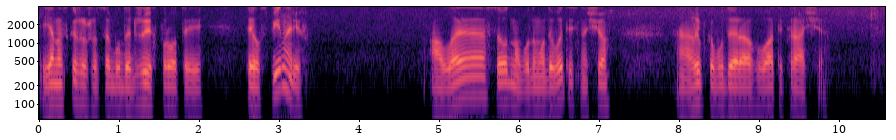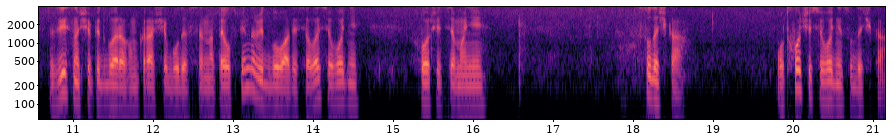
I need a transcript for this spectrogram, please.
Я не скажу, що це буде джиг проти тейлспінерів, але все одно будемо дивитись, на що рибка буде реагувати краще. Звісно, що під берегом краще буде все на тейлспінер відбуватися, але сьогодні хочеться мені судачка. От хочу сьогодні судачка.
